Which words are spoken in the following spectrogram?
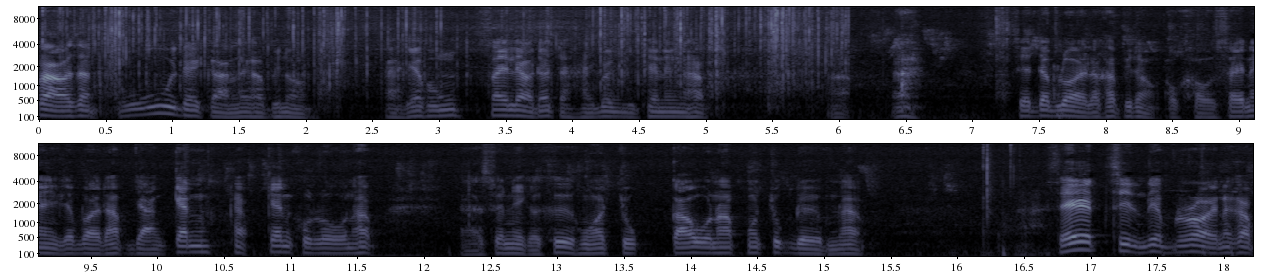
ฟ้าว่าซั่นอู้ยได้การเลยครับพี่น้องอะเดี๋ยวผมใส่แล้วเดี๋ยวจะให้เบิ่งอีกเทีนึงนะครับอะอะ สร็จเรียบร้อยแล้วครับพี่น้องเอาเขาใส่ในเรียบร้อยนะครับอย่างแกนครับแกนโคโลนะครับส่วนนี้ก็คือหัวจุกเก่านะครับหัวจุกเดิมนะครับ เสร็จสิ้นเรียบร้อยนะครับ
